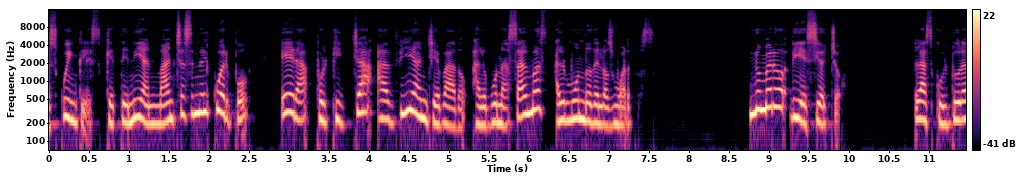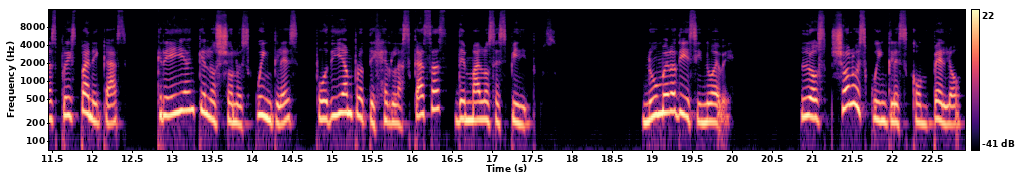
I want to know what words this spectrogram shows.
squinkles que tenían manchas en el cuerpo era porque ya habían llevado algunas almas al mundo de los muertos. Número 18. Las culturas prehispánicas creían que los xoloscuincles podían proteger las casas de malos espíritus. Número 19. Los xoloscuincles con pelo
